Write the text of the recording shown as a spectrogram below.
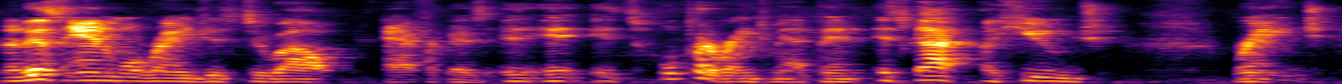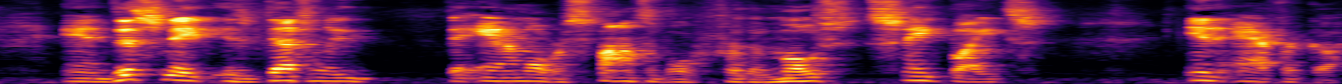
Now, this animal ranges throughout Africa. It's, it, it's we'll put a range map in. It's got a huge range, and this snake is definitely the animal responsible for the most snake bites in Africa.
